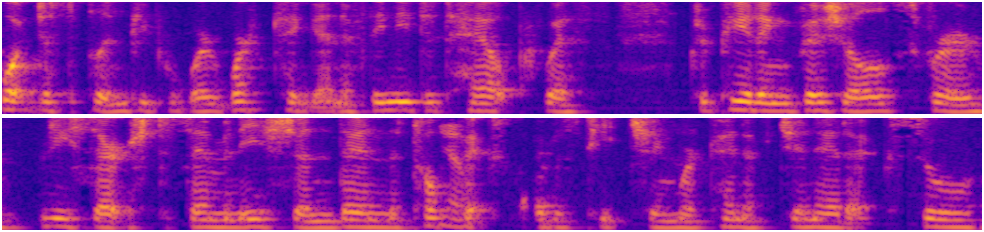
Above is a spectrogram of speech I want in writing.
what discipline people were working in. If they needed help with preparing visuals for research dissemination, then the topics that I was teaching were kind of generic. So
